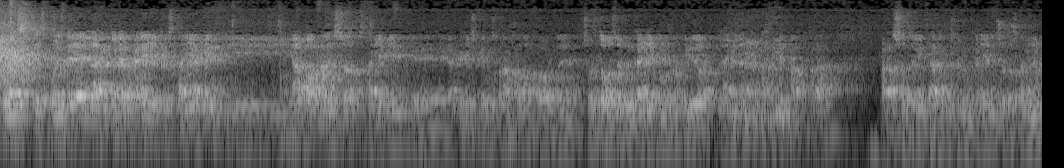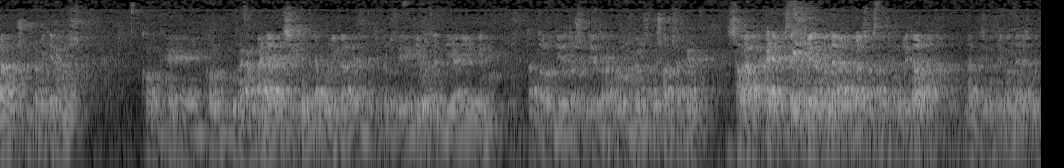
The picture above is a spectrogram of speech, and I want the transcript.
Después, después, de la victoria de Ucrania, yo creo que estaría bien, y algo habrá de eso, estaría bien que aquellos que hemos trabajado a favor de, sobre todo los de Bulgaria, que hemos recibido la ayuda de tanta gente para, para, para socializar la cuestión de Bulgaria, nosotros también ahora nos comprometiéramos con, que, con una campaña de exigencia pública de, de los directivos del diario, pues, tanto los directores y directoras como los miembros de nuestra asociación salgan a la calle, que estén cumpliendo condena, lo cual es bastante complicado, ¿no? una vez que se cumple condena es muy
